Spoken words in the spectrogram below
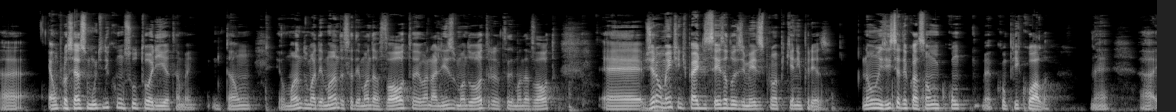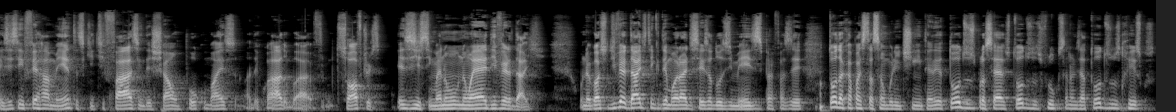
uh, é um processo muito de consultoria também. Então, eu mando uma demanda, essa demanda volta, eu analiso, mando outra, essa demanda volta. É, geralmente, a gente perde 6 a 12 meses para uma pequena empresa. Não existe adequação com, é, com picola. Né? Uh, existem ferramentas que te fazem deixar um pouco mais adequado, uh, softwares existem, mas não, não é de verdade. O negócio de verdade tem que demorar de 6 a 12 meses para fazer toda a capacitação bonitinha, entender todos os processos, todos os fluxos, analisar todos os riscos,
